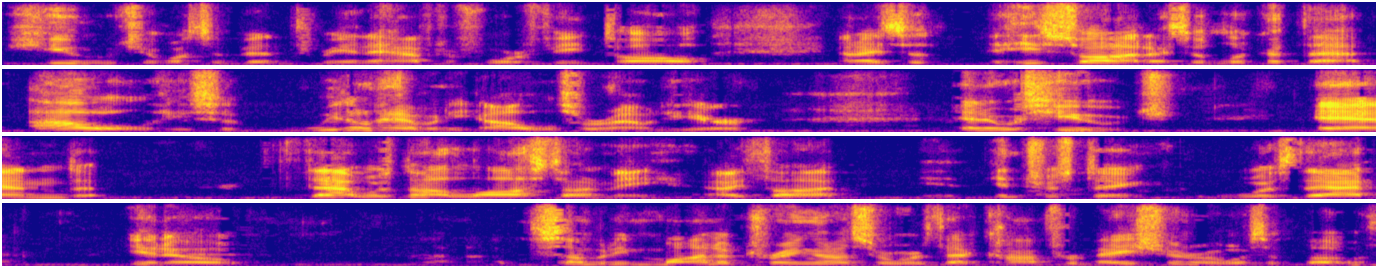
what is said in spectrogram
huge. It must have been three and a half to four feet tall. And I said, he saw it. I said, look at that owl. He said, we don't have any owls around here. And it was huge. And that was not lost on me. I thought, interesting. Was that, you know, somebody monitoring us or was that confirmation or was it both?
